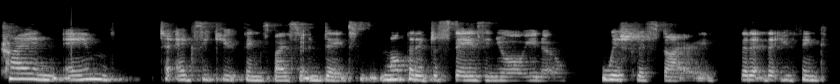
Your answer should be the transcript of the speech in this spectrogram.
try and aim to execute things by a certain date, not that it just stays in your, you know, wish list diary, that, it, that you think,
